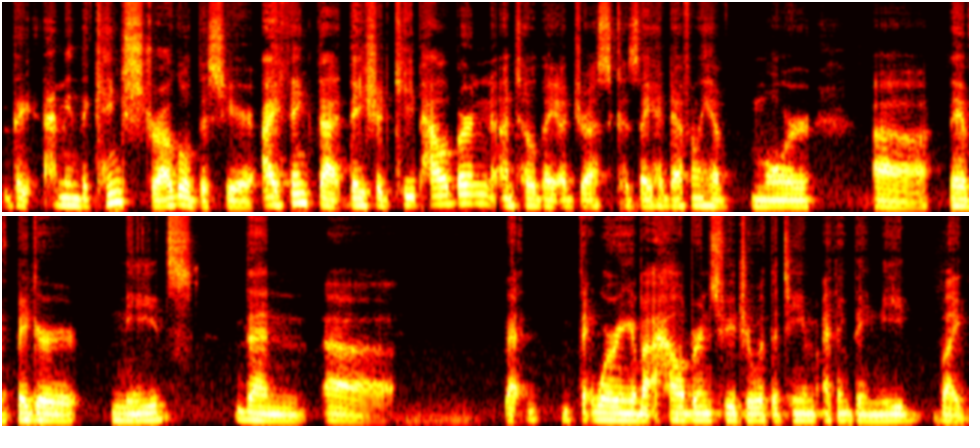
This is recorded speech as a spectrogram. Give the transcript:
they, I mean, the Kings struggled this year. I think that they should keep Halliburton until they address because they had definitely have more, uh, they have bigger needs than uh, that th- worrying about Halliburton's future with the team. I think they need like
